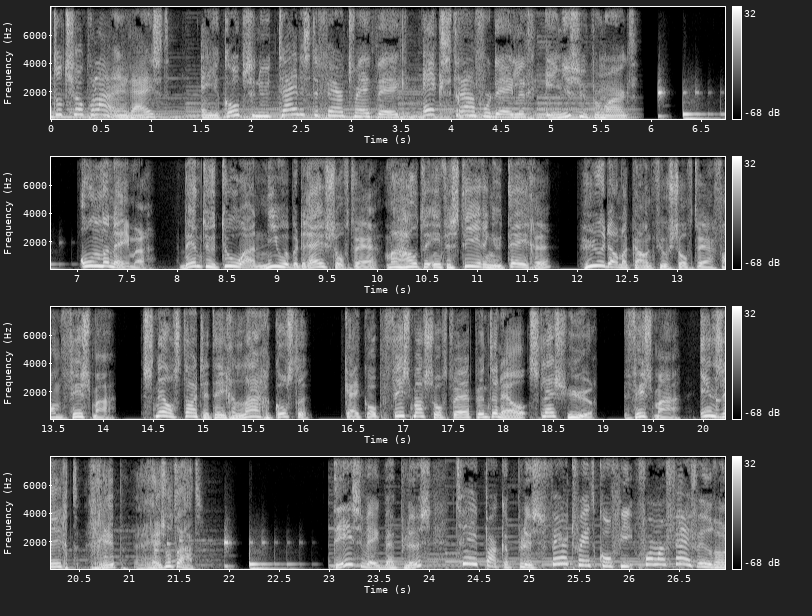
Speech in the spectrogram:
tot chocola en rijst. En je koopt ze nu tijdens de Fairtrade Week extra voordelig in je supermarkt. Ondernemer, bent u toe aan nieuwe bedrijfssoftware... maar houdt de investering u tegen? Huur dan AccountView software van Visma. Snel starten tegen lage kosten. Kijk op vismasoftware.nl slash huur. Visma. Inzicht, grip, resultaat. Deze week bij Plus, twee pakken Plus Fairtrade koffie voor maar 5,99 euro.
